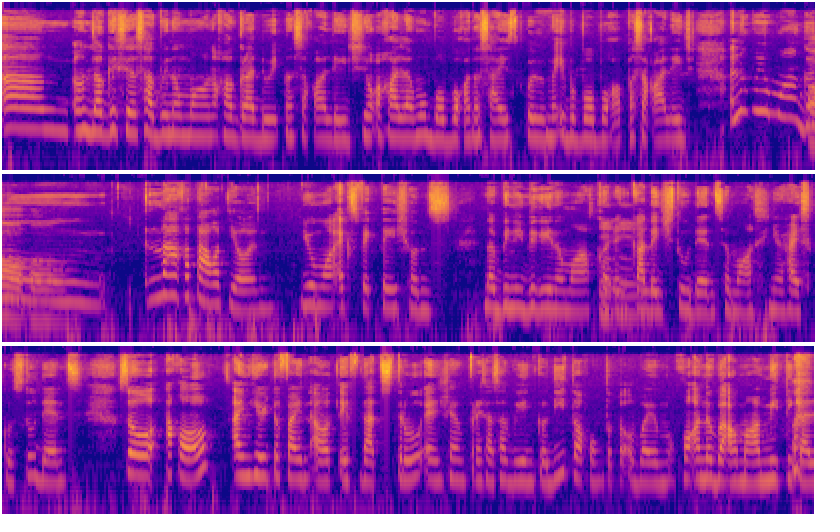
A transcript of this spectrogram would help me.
ang, ang lagi sinasabi ng mga nakagraduate na sa college, yung akala mo bobo ka na sa high school, may ibobobo ka pa sa college. Alam mo yung mga ganong, nakakatakot yon yung mga expectations na binibigay ng mga current college students sa mga senior high school students. So, ako, I'm here to find out if that's true and syempre sasabihin ko dito kung totoo ba yung, kung ano ba ang mga mythical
